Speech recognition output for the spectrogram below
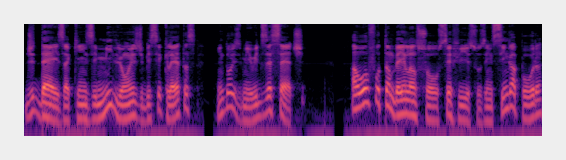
de 10 a 15 milhões de bicicletas em 2017. A OFO também lançou serviços em Singapura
